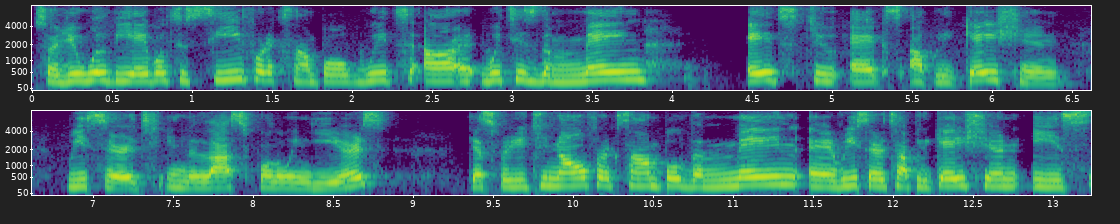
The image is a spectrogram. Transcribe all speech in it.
So you will be able to see, for example, which, are, which is the main H2X application research in the last following years. Just for you to know, for example, the main uh, research application is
